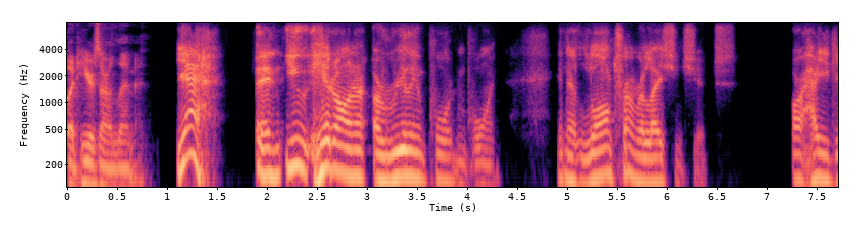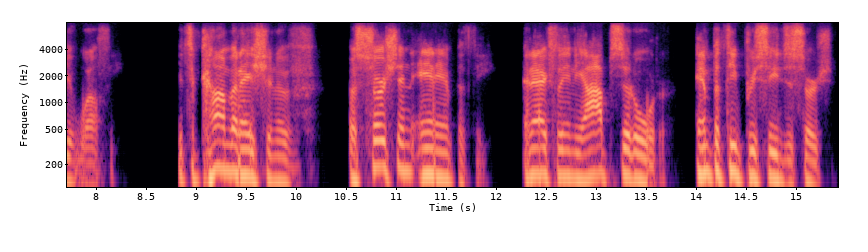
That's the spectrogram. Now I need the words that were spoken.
but here's our limit Yeah. And you hit on a really important point in that long term relationships are how you get wealthy. It's a combination of assertion and empathy, and actually in the opposite order. Empathy precedes assertion.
